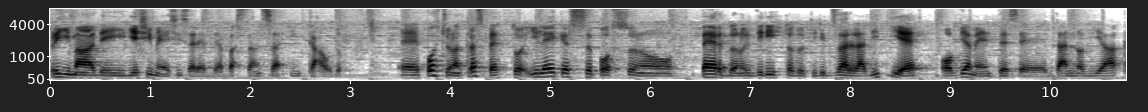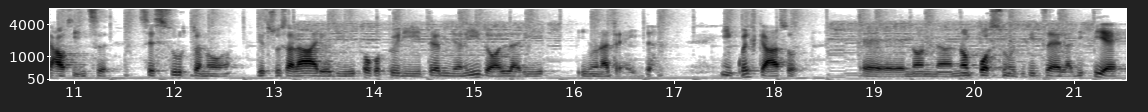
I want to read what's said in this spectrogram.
prima dei 10 mesi sarebbe abbastanza incauto. Eh, poi c'è un altro aspetto, i Lakers possono, perdono il diritto ad utilizzare la DPE ovviamente se danno via Cousins, se sfruttano il suo salario di poco più di 3 milioni di dollari in una trade. In quel caso eh, non, non, possono utilizzare la DPE e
